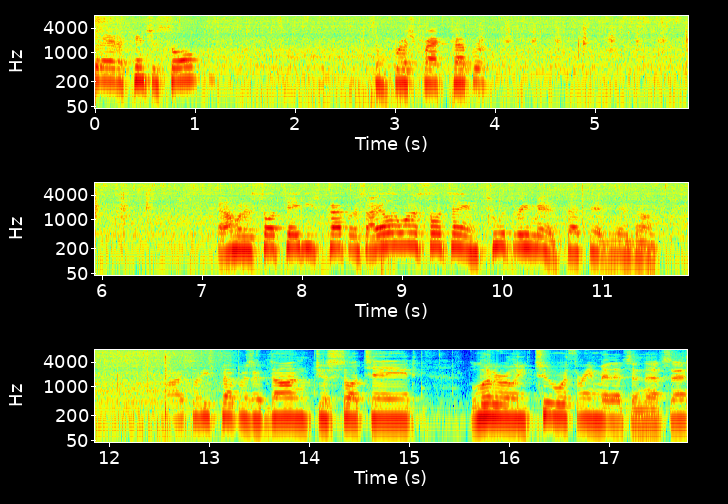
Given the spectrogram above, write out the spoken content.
To add a pinch of salt. Some fresh cracked pepper. And I'm to saute these peppers. I only want to saute them two or three minutes. That's it, and they're done. Alright, so these peppers are done. Just sauteed literally two or three minutes, and that's it.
